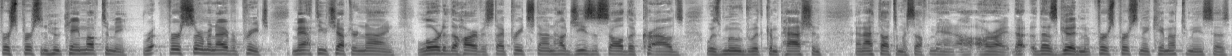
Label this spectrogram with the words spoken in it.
First person who came up to me, first sermon I ever preached, Matthew chapter 9, Lord of the harvest. I preached on how Jesus saw the crowds, was moved with compassion. And I thought to myself, man, all right, that, that's good. And the first person that came up to me and says,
